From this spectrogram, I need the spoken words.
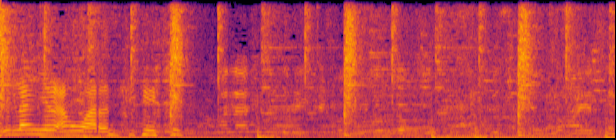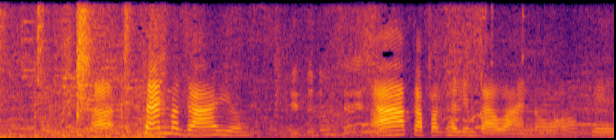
ilang year ang warranty? Wala siyang duration ma'am. Hanggang gusto, gusto niyo maayos na ma'am. ah, saan mag-aayos? Dito lang sa Ah, kapag halimbawa ano, okay.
